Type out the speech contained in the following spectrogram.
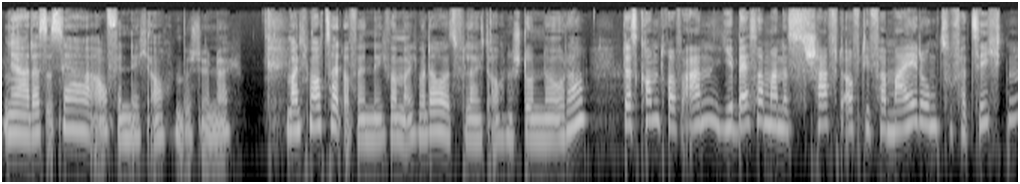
Ja, das ist ja aufwendig auch ein bisschen, ne? Manchmal auch zeitaufwendig, weil manchmal dauert es vielleicht auch eine Stunde, oder? Das kommt drauf an, je besser man es schafft, auf die Vermeidung zu verzichten.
